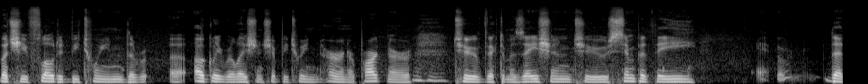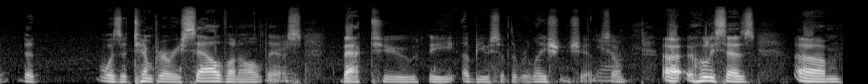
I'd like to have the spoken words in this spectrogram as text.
but she floated between the uh, ugly relationship between her and her partner Mm-hmm. to victimization to sympathy uh, that that was a temporary salve on all this back to the abuse of the relationship. Yeah. So uh, Hooli says, um,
